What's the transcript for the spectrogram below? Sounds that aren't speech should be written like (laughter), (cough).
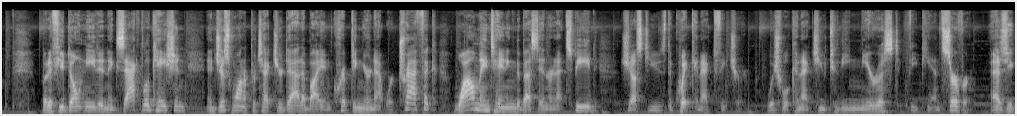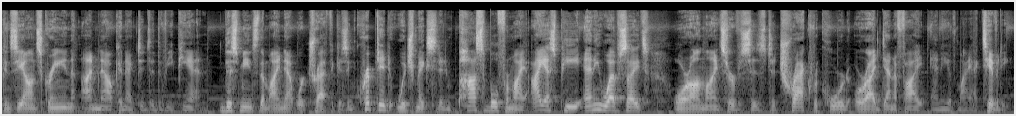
But if you don't need an exact location and just want to protect your data by encrypting your network traffic while maintaining the best internet speed, just use the Quick Connect feature, which will connect you to the nearest VPN server. As you can see on screen, I'm now connected to the VPN. This means that my network traffic is encrypted, which makes it impossible for my ISP, any websites, or online services to track, record, or identify any of my activity.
